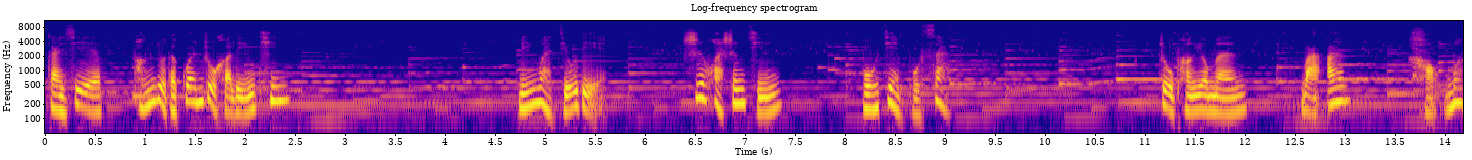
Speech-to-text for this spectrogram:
感谢朋友的关注和聆听。明晚九点，诗画生情，不见不散。祝朋友们晚安，好梦。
